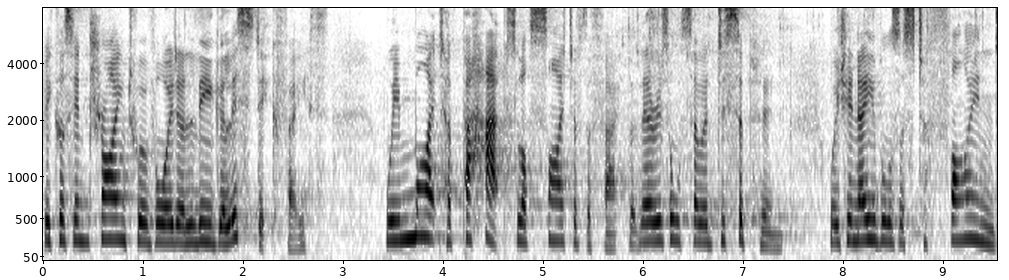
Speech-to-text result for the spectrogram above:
because in trying to avoid a legalistic faith, we might have perhaps lost sight of the fact that there is also a discipline which enables us to find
